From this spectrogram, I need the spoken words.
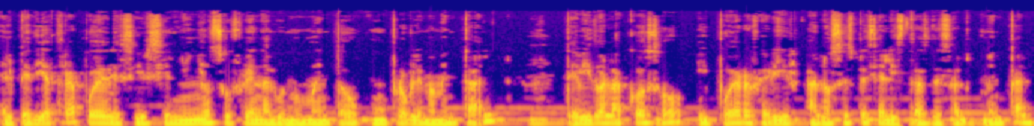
El pediatra puede decir si el niño sufre en algún momento un problema mental debido al acoso y puede referir a los especialistas de salud mental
